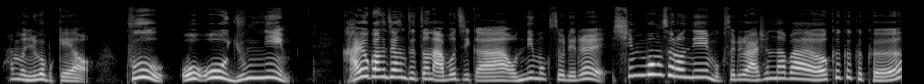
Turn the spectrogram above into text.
한번 읽어볼게요. 9556님. 가요광장 듣던 아버지가 언니 목소리를 신봉선 언니 목소리로 아셨나봐요. 크크크크.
